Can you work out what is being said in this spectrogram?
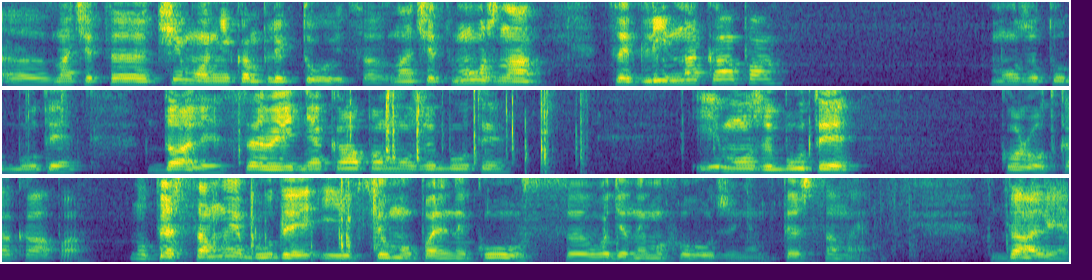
Е, Значить, е, чим вони комплектуються? Значить, можна, це длінна капа, може тут бути. Далі середня капа може бути. І може бути коротка капа. Ну, те ж саме буде і в цьому пальнику з водяним охолодженням. Те ж саме. Далі.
